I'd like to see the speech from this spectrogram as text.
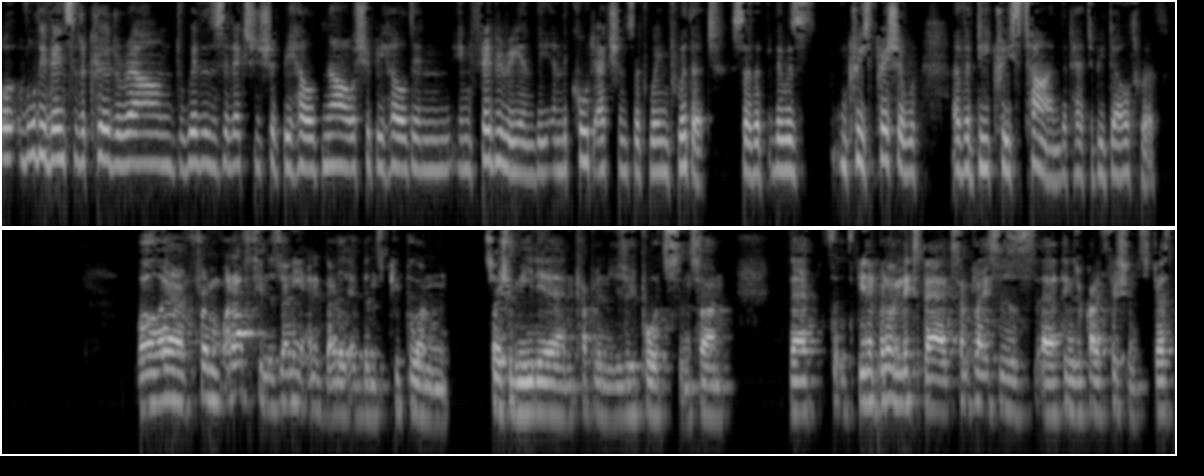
of all the events that occurred around whether this election should be held now or should be held in in February, and the and the court actions that went with it, so that there was increased pressure over decreased time that had to be dealt with. Well, uh, from what I've seen, there's only anecdotal evidence, people on social media and a couple of news reports and so on that it's been a bit of a mixed bag. Some places uh, things were quite efficient. Just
